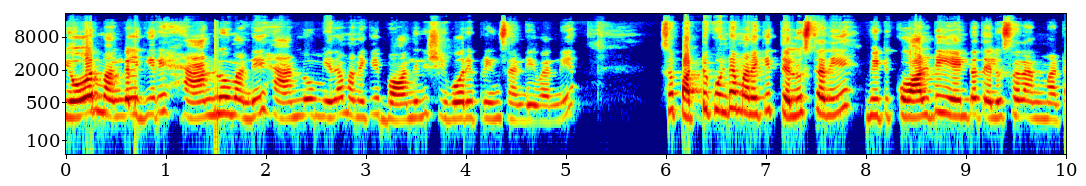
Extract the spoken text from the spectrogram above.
ప్యూర్ మంగళగిరి హ్యాండ్లూమ్ అండి. హ్యాండ్లూమ్ మీద మనకి బాగుంది షివోరి ప్రింట్స్ అండి ఇవన్నీ. సో పట్టుకుంటే మనకి తెలుస్తుంది. వీటి క్వాలిటీ ఏంటో తెలుస్తుంది అనమాట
